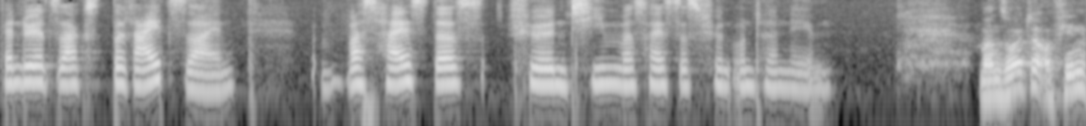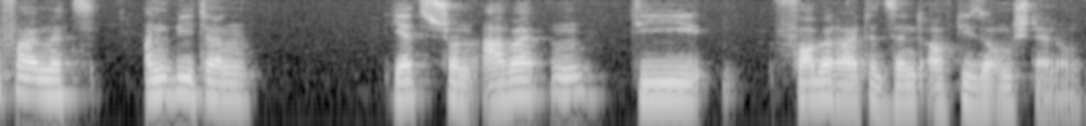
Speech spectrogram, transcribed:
Wenn du jetzt sagst, bereit sein, was heißt das für ein Team? Was heißt das für ein Unternehmen? Man sollte auf jeden Fall mit Anbietern jetzt schon arbeiten, die vorbereitet sind auf diese Umstellung.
